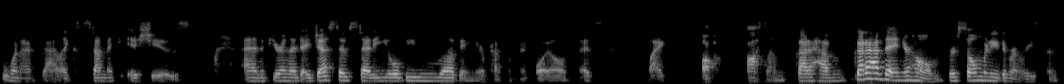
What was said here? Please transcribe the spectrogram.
for when I've got like stomach issues. And if you're in the digestive study, you'll be loving your peppermint oil. It's like oh, awesome. Gotta have gotta have that in your home for so many different reasons.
